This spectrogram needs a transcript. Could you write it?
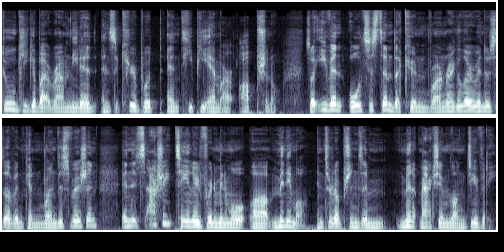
2 GB RAM needed and secure boot and TPM are optional. So even old system that can run regular Windows 11 can run this version and it's actually tailored for the minimal uh, minimal interruptions and min maximum longevity.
